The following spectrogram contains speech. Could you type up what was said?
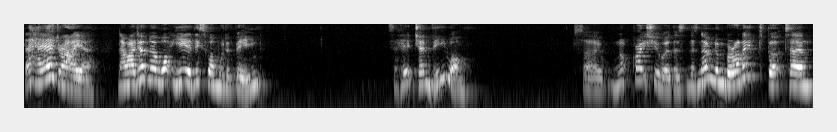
The hairdryer. Now, I don't know what year this one would have been. It's a HMV one. So, not quite sure. There's, there's no number on it, but um,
